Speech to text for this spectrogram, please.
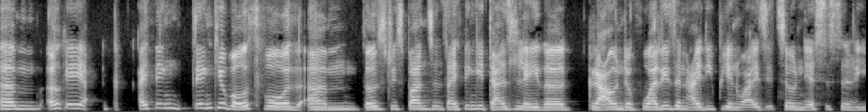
Um, okay, I think thank you both for um, those responses. I think it does lay the ground of what is an IDP and why is it so necessary.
